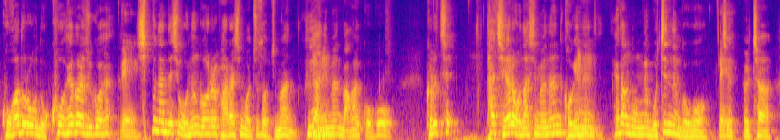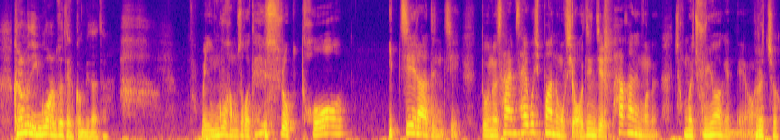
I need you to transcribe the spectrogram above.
고가도로 놓고 해가지고 해- 네. 10분에 한 대씩 오는 거를 바라시면 어쩔 수 없지만 그게 음. 아니면 망할 거고 그렇지 다 지하를 원하시면은 거기는 음. 해당 동네 못 짓는 거고 네. 지- 열차 그러면 인구 감소 될 겁니다. 다. 뭐 인구 감소가 될수록 더 입지라든지 또는 사람이 살고 싶어하는 곳이 어딘지를 파악하는 거는 정말 중요하겠네요. 그렇죠.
